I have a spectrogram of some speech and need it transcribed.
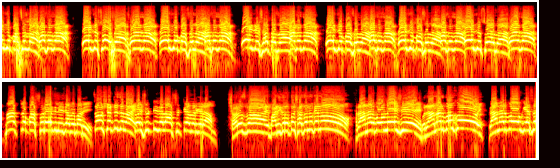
এই যে পাঁচ হাজার। পাঁচ হাজার এই যে ছ হাজার ছ হাজার এই যে পাঁচ হাজার পাঁচ হাজার এই যে সাত হাজার সাত হাজার এই যে পাঁচ হাজার পাঁচ হাজার এই যে পাঁচ হাজার পাঁচ হাজার এই যে ছয় হাজার ছয় হাজার। মাত্র পাঁচশো টাকা দিলেই যাবে পারি চৌষট্টি জেলায়। চৌষট্টি জেলা আটষট্টি হাজার গ্রাম। সরোজ ভাই বাড়ি ঘর তো সাজানো কেন? রানার বউ লইছে রানার বউ কই? রানার বউ গেছে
